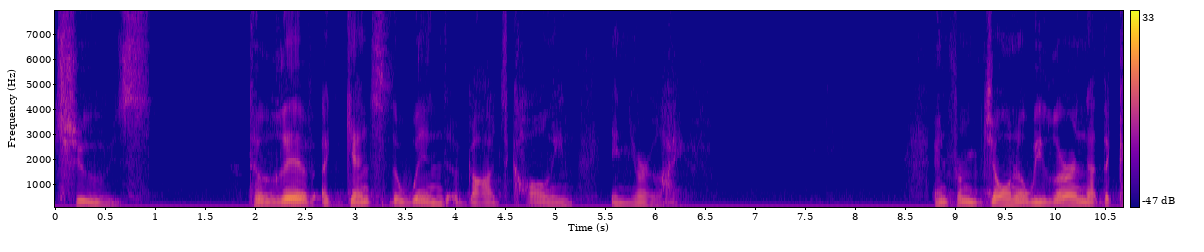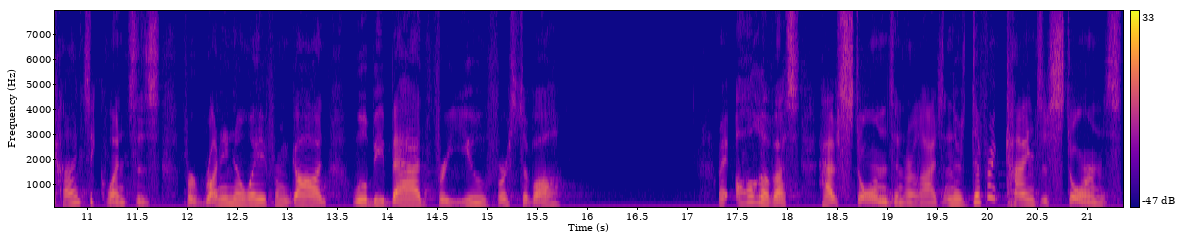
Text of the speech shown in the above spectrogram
choose to live against the wind of God's calling in your life. And from Jonah, we learn that the consequences for running away from God will be bad for you, first of all. Right? All of us have storms in our lives, and there's different kinds of storms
